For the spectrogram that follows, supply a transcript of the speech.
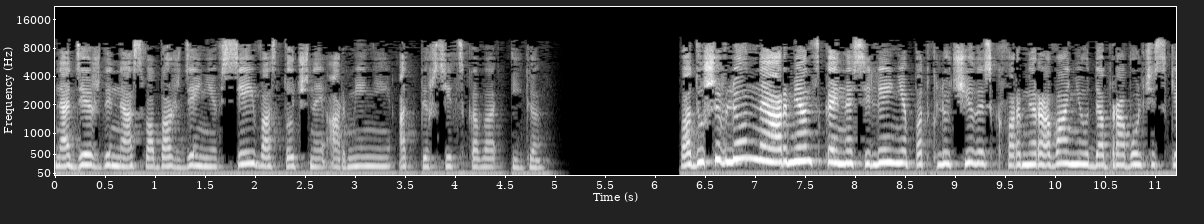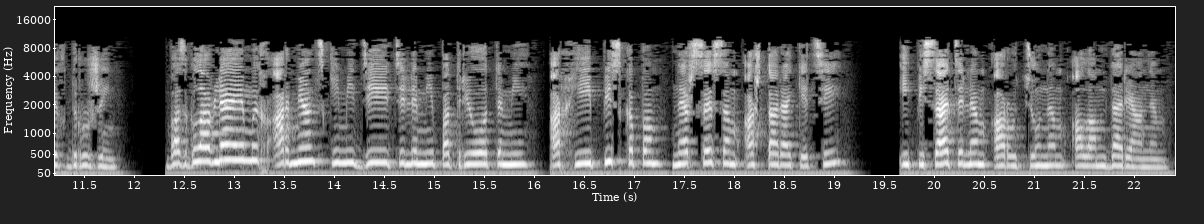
надежды на освобождение всей Восточной Армении от персидского ига. Воодушевленное армянское население подключилось к формированию добровольческих дружин, возглавляемых армянскими деятелями-патриотами, архиепископом Нерсесом Аштаракеци и писателем Арутюном Аламдаряном.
